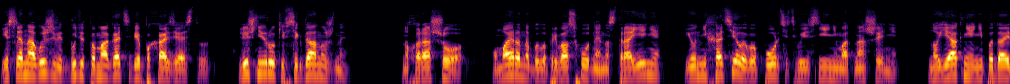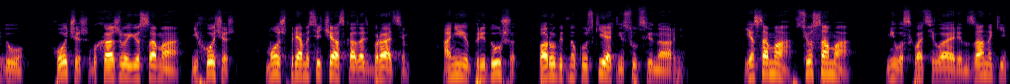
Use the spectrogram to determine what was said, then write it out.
Если она выживет, будет помогать тебе по хозяйству. Лишние руки всегда нужны. Ну хорошо. У Майрона было превосходное настроение, и он не хотел его портить выяснением отношений. Но я к ней не подойду. Хочешь, выхаживай ее сама. Не хочешь, можешь прямо сейчас сказать братьям, они ее придушат, порубят на куски и отнесут свинарни. «Я сама, все сама!» Мила схватила Айрин за ноги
